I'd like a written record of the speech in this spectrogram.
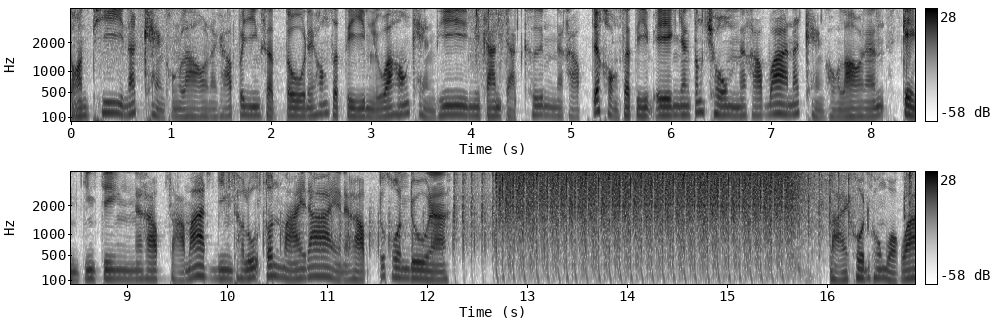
ตอนที่นักแข่งของเรานะครับ ไปยิงศัตรูในห้องสตรีม หรือว่าห้องแข่งที่มีการจัดขึ้นนะครับ เจ้าของสตรีมเองยังต้องชมนะครับ ว่านักแข่งของเรานั้นเก่งจริง ๆนะครับ สามารถยิงทะลุต้นไม้ได้นะครับ ทุกคนดูนะ หลายคนคงบอกว่า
